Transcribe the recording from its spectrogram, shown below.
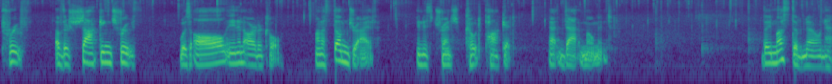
proof of their shocking truth, was all in an article on a thumb drive in his trench coat pocket at that moment? They must have known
